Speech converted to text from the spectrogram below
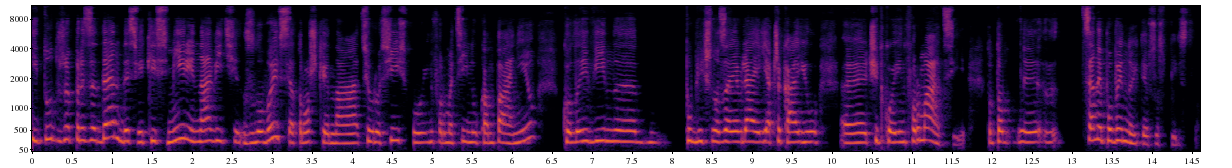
І тут вже президент десь в якійсь мірі навіть зловився трошки на цю російську інформаційну кампанію, коли він е, публічно заявляє: Я чекаю е, чіткої інформації. Тобто е, це не повинно йти в суспільство.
